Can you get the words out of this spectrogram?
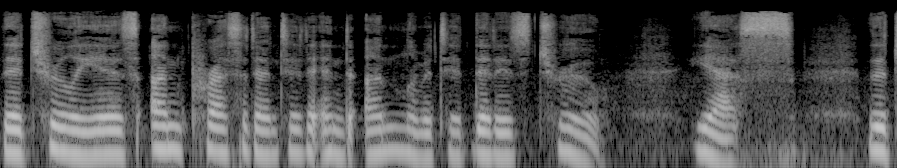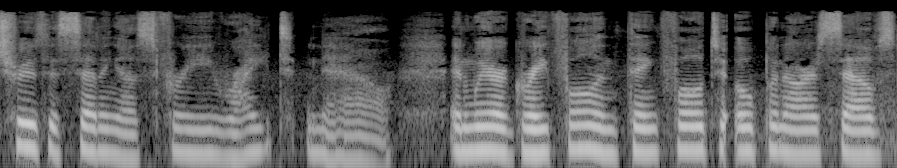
that truly is unprecedented and unlimited, that is true. Yes. The truth is setting us free right now. And we are grateful and thankful to open ourselves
